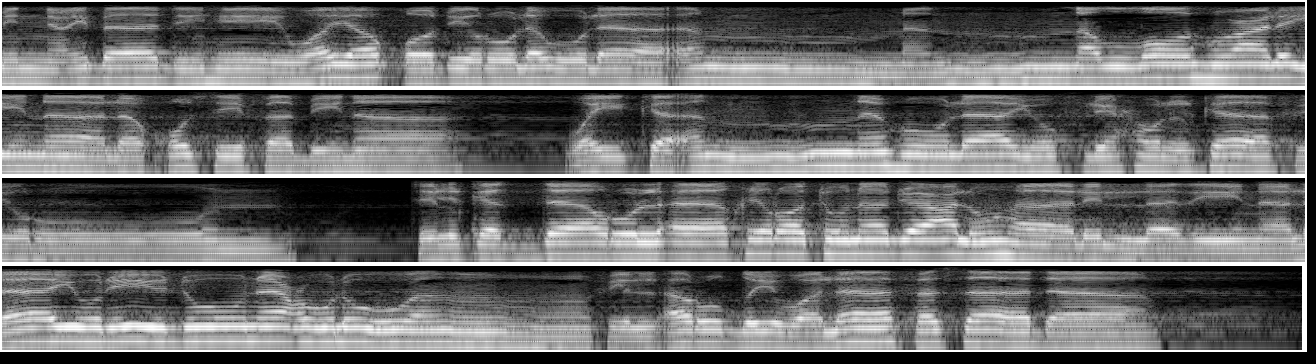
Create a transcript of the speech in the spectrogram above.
مِنْ عِبَادِهِ وَيَقْدِرُ لَوْلَا أَمَّنَّ اللَّهُ عَلَيْنَا لَخُسِفَ بِنَا. وَيْكَأَنَّهُ لَا يُفْلِحُ الْكَافِرُونَ. تِلْكَ الدَّارُ الْآخِرَةُ نَجْعَلُهَا لِلَّذِينَ لَا يُرِيدُونَ عُلُوًّا فِي الْأَرْضِ وَلَا فَسَادًا.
